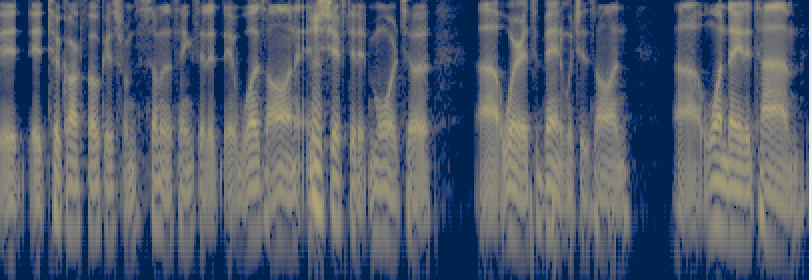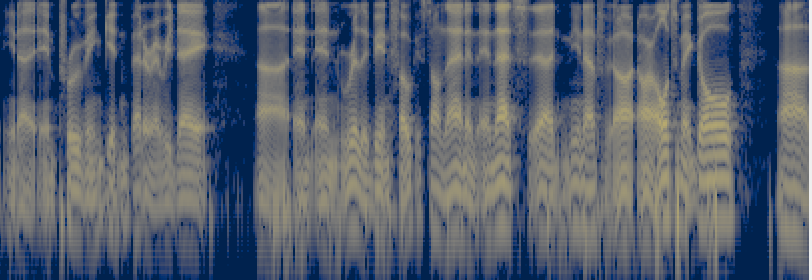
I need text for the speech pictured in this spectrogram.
it, it took our focus from some of the things that it, it was on and mm. shifted it more to uh, where it's been, which is on uh, one day at a time. You know, improving, getting better every day, uh, and and really being focused on that. And and that's uh, you know our, our ultimate goal. Uh,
